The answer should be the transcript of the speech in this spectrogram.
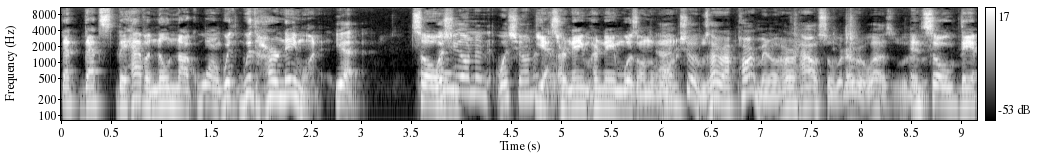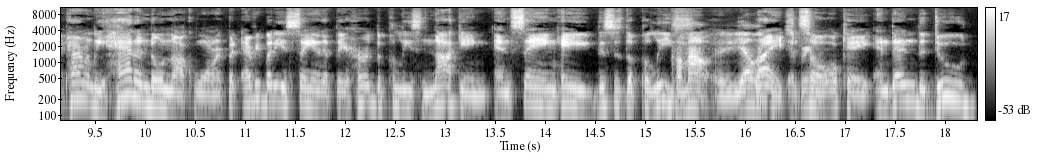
that that's they have a no knock warrant with with her name on it Yeah. So Was she on the? Was she on? The, Yes, her name her name was on the I'm warrant. sure it was her apartment or her house or whatever it was. whatever. And so they apparently had a no knock warrant, but everybody is saying that they heard the police knocking and saying, "Hey, this is the police." come out and yelling, Right. And screaming. so, okay. And then the dude,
